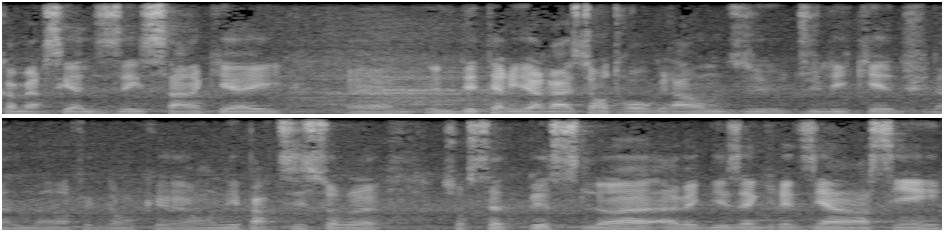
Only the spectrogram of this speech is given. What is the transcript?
commercialiser sans qu'il y ait euh, une détérioration trop grande du, liquide finalement. donc, euh, on est parti sur, euh, sur cette piste-là avec des ingrédients anciens.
